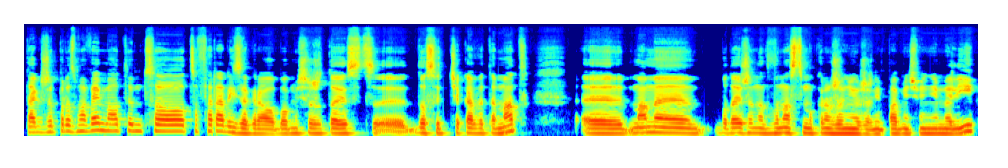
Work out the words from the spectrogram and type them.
także porozmawiajmy o tym, co, co Ferrari zagrało, bo myślę, że to jest e, dosyć ciekawy temat. E, mamy bodajże na 12 okrążeniu, jeżeli pamięć mnie nie myli,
